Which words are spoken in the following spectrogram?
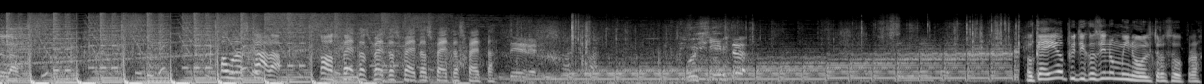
Bella. Ho una scala! No, aspetta, aspetta, aspetta, aspetta, aspetta. Uscite. Ok, io più di così non mi inoltro sopra.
